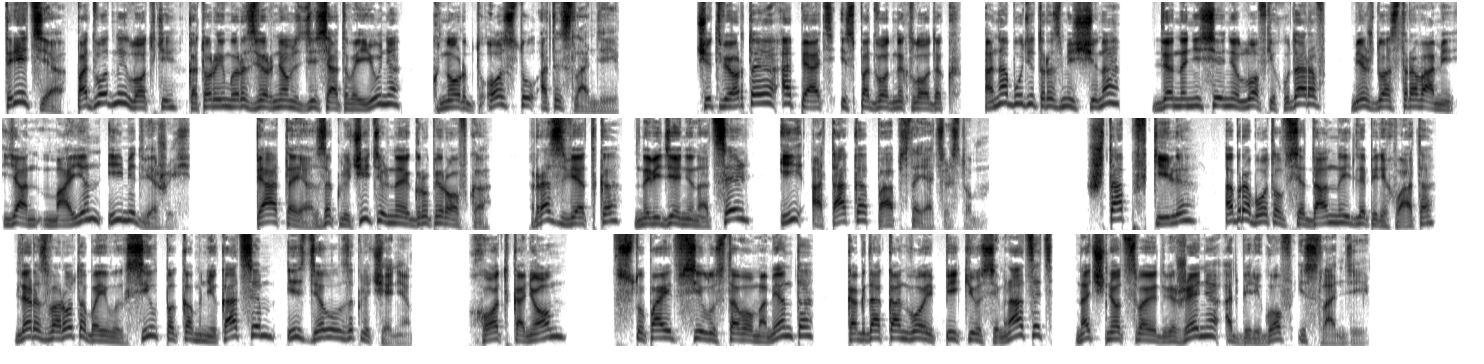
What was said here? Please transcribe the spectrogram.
Третья подводные лодки, которые мы развернем с 10 июня к норд-осту от Исландии. Четвертая опять из подводных лодок. Она будет размещена для нанесения ловких ударов между островами Ян-Майен и Медвежий. Пятая заключительная группировка разведка, наведение на цель и атака по обстоятельствам. Штаб в Киле обработал все данные для перехвата, для разворота боевых сил по коммуникациям и сделал заключение. Ход конем вступает в силу с того момента, когда конвой PQ-17 начнет свое движение от берегов Исландии.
